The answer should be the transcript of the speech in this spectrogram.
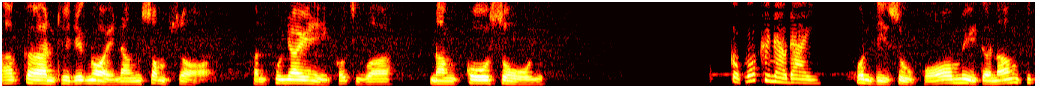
อาการที่เด็กน้อยนั่งซ่อมซอคันผู้ใหญ่นี่เขาสิว่านั่งโกโซอยู่กกวกคือแนวใด คนที่สูบพอมีแต่หนังติด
